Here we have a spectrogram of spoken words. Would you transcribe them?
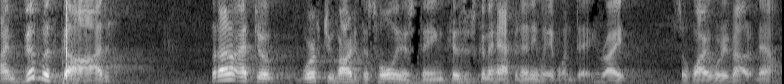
I'm good with God, but I don't have to work too hard at this holiness thing because it's going to happen anyway one day, right? So why worry about it now?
